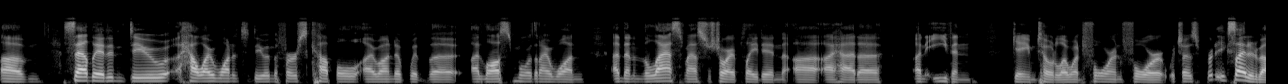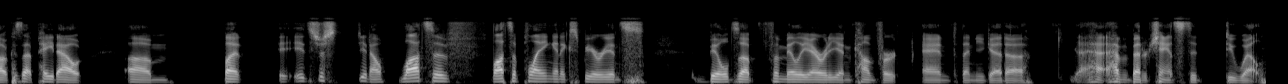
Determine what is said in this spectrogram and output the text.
Um, sadly, I didn't do how I wanted to do in the first couple. I wound up with uh, I lost more than I won, and then in the last Master Tour I played in, uh, I had a an even game total. I went four and four, which I was pretty excited about because that paid out. Um, but it's just you know lots of lots of playing and experience builds up familiarity and comfort, and then you get a have a better chance to do well.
